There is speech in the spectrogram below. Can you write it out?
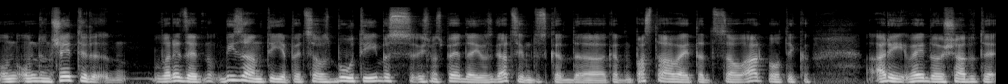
un, un, un šeit ir var redzēt, nu, Bizantija pēc savas būtības, vismaz pēdējos gadsimtus, kad, uh, kad pastāvēja, tad savu ārpolitiku arī veidoja šādu te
